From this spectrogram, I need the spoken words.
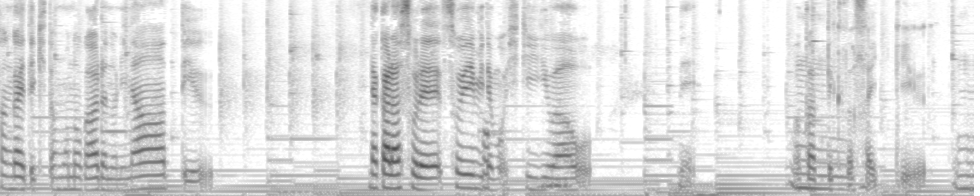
考えてきたものがあるのになーっていうだからそれそういう意味でも引き際をね分かってくださいっていう、うん。う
